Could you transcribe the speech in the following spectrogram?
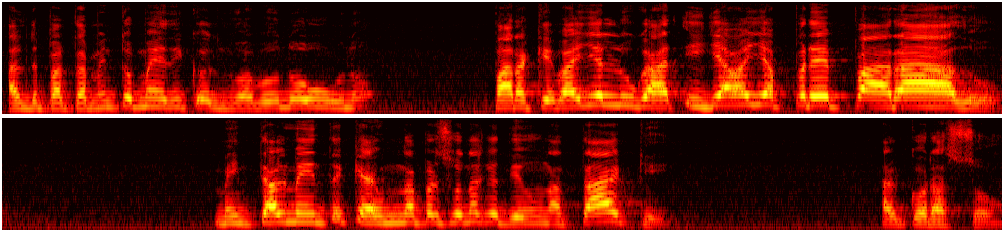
al departamento médico, el 911, para que vaya al lugar y ya vaya preparado mentalmente que hay una persona que tiene un ataque al corazón.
